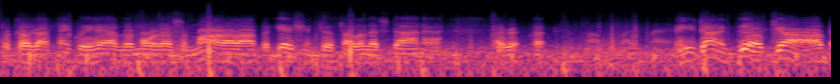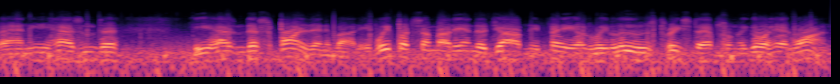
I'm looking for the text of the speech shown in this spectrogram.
because I think we have a more or less a moral obligation to a fellow that's done a, a, a He's done a good job, and he hasn't uh, he hasn't disappointed anybody. If we put somebody into a job and he failed, we lose three steps when we go ahead one.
